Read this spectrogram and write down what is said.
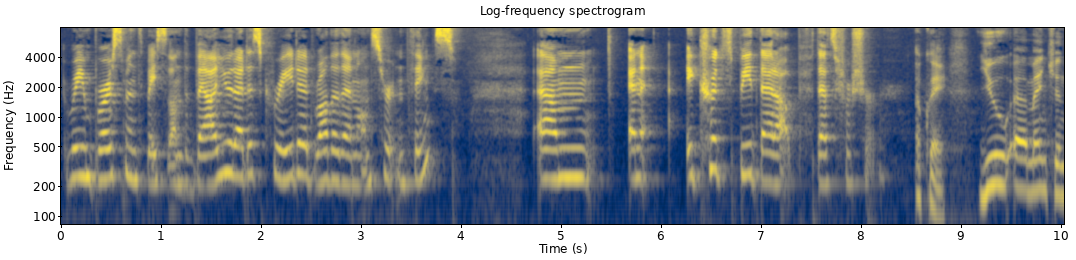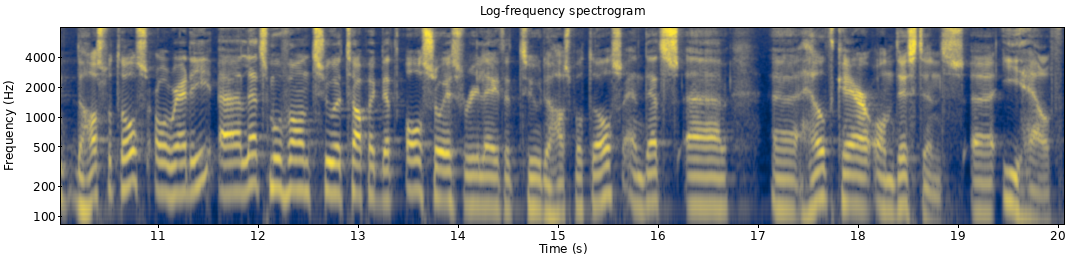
reimbursements based on the value that is created rather than on certain things um, and it could speed that up, that's for sure. Okay, you uh, mentioned the hospitals already. Uh, let's move on to a topic that also is related to the hospitals, and that's uh, uh healthcare on distance, uh, e health.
